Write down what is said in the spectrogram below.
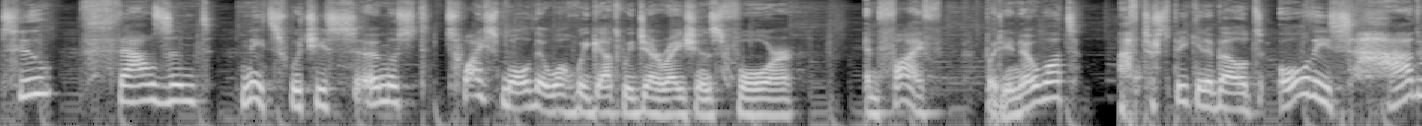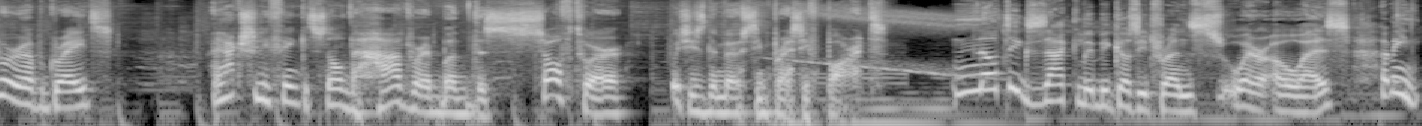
2000 nits, which is almost twice more than what we got with generations 4 and 5. But you know what? After speaking about all these hardware upgrades, I actually think it's not the hardware but the software which is the most impressive part. Not exactly because it runs Wear OS. I mean,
